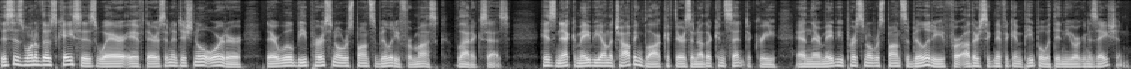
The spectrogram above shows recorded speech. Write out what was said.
This is one of those cases where, if there's an additional order, there will be personal responsibility for Musk, Vladeck says. His neck may be on the chopping block if there's another consent decree, and there may be personal responsibility for other significant people within the organization.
